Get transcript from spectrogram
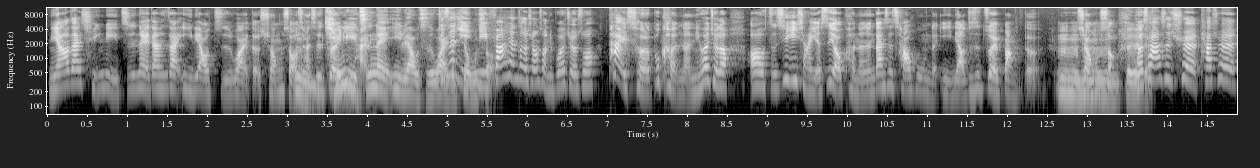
你要在情理之内，但是在意料之外的凶手才是最厉害。情理之内、意料之外的凶手。就是你你发现这个凶手，你不会觉得说太扯了，不可能，你会觉得哦，仔细一想也是有可能的，但是超乎你的意料，这是最棒的凶手。可是他是却他却。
